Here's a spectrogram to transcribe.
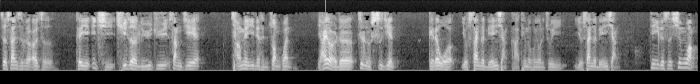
这三十个儿子可以一起骑着驴驹上街，场面一定很壮观。雅尔的这个事件，给了我有三个联想啊，听众朋友你注意，有三个联想。第一个是兴旺，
